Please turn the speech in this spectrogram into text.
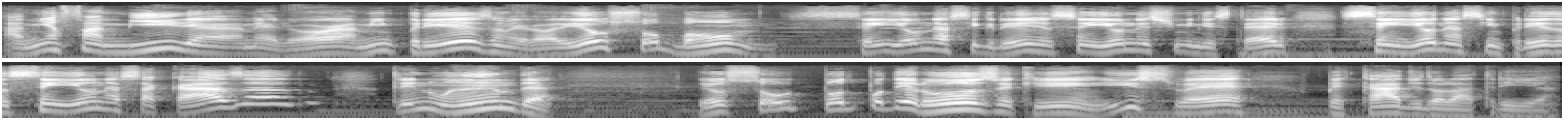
a minha família é melhor, a minha empresa é melhor, eu sou bom. Sem eu nessa igreja, sem eu neste ministério, sem eu nessa empresa, sem eu nessa casa, o treino anda. Eu sou todo poderoso aqui. Isso é pecado de idolatria.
